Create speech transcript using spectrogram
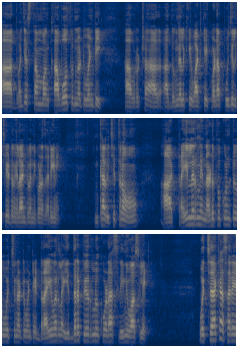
ఆ ధ్వజస్తంభం కాబోతున్నటువంటి ఆ వృక్ష ఆ దొంగలకి వాటికి కూడా పూజలు చేయడం ఇలాంటివన్నీ కూడా జరిగినాయి. ఇంకా విచిత్రం ఆ ట్రైలర్ని నడుపుకుంటూ వచ్చినటువంటి డ్రైవర్ల ఇద్దరు పేర్లు కూడా శ్రీనివాసులే. వచ్చాక సరే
